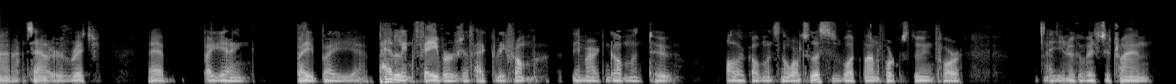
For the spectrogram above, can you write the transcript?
and senators rich uh, by getting by by uh, peddling favors effectively from the American government to other governments in the world. So this is what Manafort was doing for uh, Yanukovych to try and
